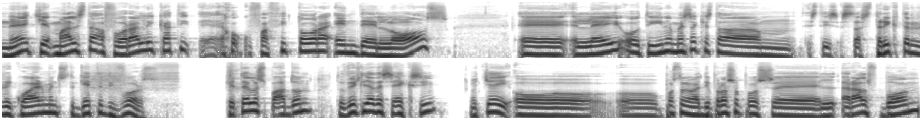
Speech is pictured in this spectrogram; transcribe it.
Ναι, και μάλιστα αφορά λέει κάτι. ε, Έχω κουφαθεί τώρα εντελώς. Ε, λέει ότι είναι μέσα και στα, μ, στις, στα stricter requirements to get a divorce. Και τέλος πάντων, το 2006, okay, ο, ο, πώς το λέμε, αντιπρόσωπος ε, Ralph Baum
